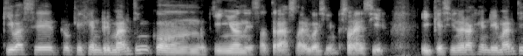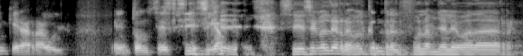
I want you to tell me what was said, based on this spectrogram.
que iba a ser, creo que Henry Martin con Quiñones atrás, algo así empezaron a decir, y que si no era Henry Martin, que era Raúl. Entonces, Sí, sigan- que- sí, ese gol de Raúl contra el Fulham ya le va a dar.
